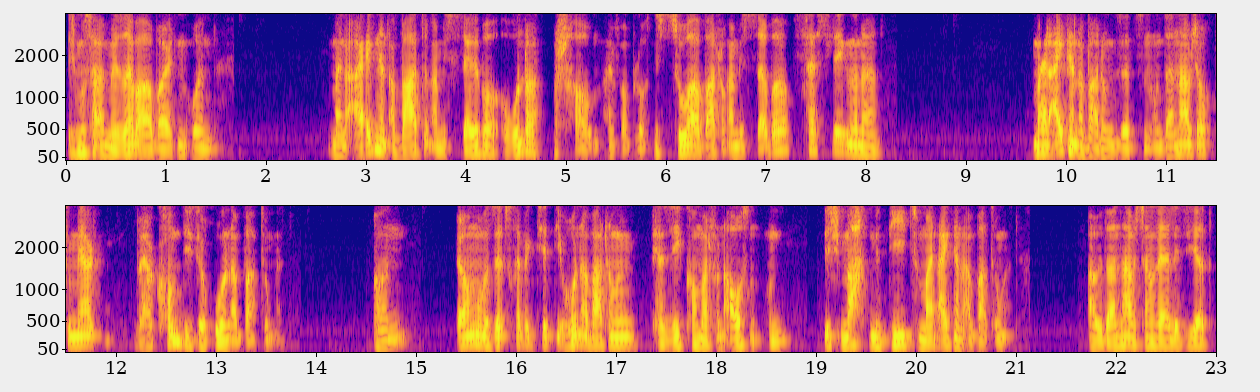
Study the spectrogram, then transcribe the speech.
ich muss halt an mir selber arbeiten und meine eigenen Erwartungen an mich selber runterschrauben, einfach bloß. Nicht zur Erwartung an mich selber festlegen, sondern meine eigenen Erwartungen setzen. Und dann habe ich auch gemerkt, woher kommen diese hohen Erwartungen? Und irgendwo selbst reflektiert, die hohen Erwartungen per se kommen halt von außen. Und ich mache mir die zu meinen eigenen Erwartungen. Aber dann habe ich dann realisiert,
